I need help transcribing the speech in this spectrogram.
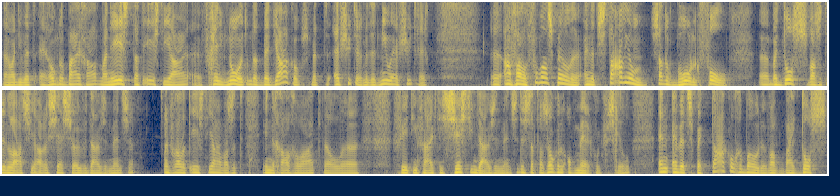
maar die werd er ook nog bij gehaald. Maar eerst, dat eerste jaar vergeet ik nooit, omdat Bert Jacobs met FC Utrecht, met het nieuwe FC Utrecht aanvallend voetbal speelde. En het stadion zat ook behoorlijk vol. Bij DOS was het in de laatste jaren 6.000, 7.000 mensen. En vooral het eerste jaar was het in de Galgenwaard wel uh, 14, 15, 16.000 mensen. Dus dat was ook een opmerkelijk verschil. En er werd spektakel geboden. Want bij DOS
